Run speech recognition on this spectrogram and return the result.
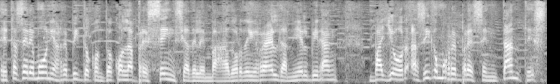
Esta ceremonia, repito, contó con la presencia del embajador de Israel, Daniel Virán Bayor, así como representantes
